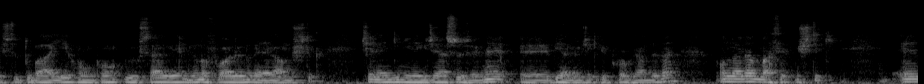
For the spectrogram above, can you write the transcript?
işte Dubai, Hong Kong, Brüksel ve Milano fuarlarına da yer almıştık. Çelengin yine gideceğiz üzerine bir ay önceki bir programda da onlardan bahsetmiştik. E,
